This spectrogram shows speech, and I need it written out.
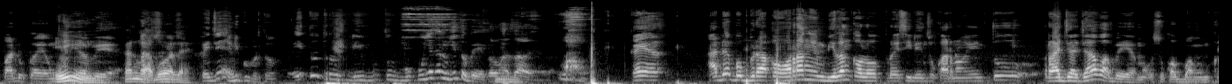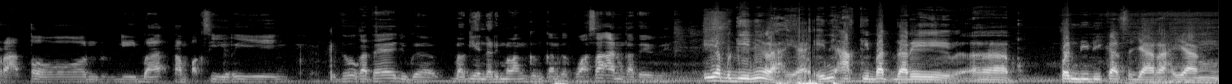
Paduka yang Iya, ya? kan nggak boleh. PJM. Ini gue. Itu terus di bukunya kan gitu, Be, kalau nggak salah ya. Wow. Kayak ada beberapa orang yang bilang kalau Presiden Soekarno itu Raja Jawa, Be ya, mau suka bangun keraton di tampak siring. Itu katanya juga bagian dari melanggengkan kekuasaan katanya. Iya beginilah ya, ini akibat dari eh, pendidikan sejarah yang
